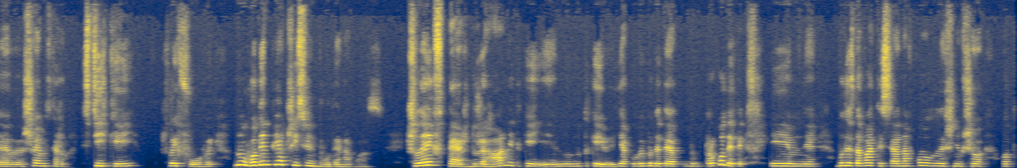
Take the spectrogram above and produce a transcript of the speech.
Е, Що я вам скажу? Стійкий, шлейфовий. Ну, годин 5-6 він буде на вас. Шлейф теж дуже гарний, такий, ну, ну, такий, як ви будете проходити, і буде здаватися навколишнім, що от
